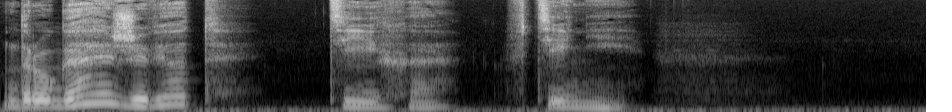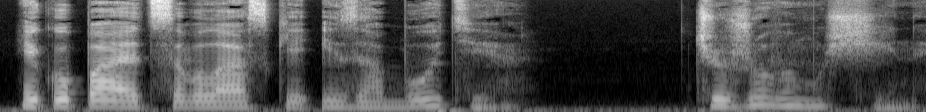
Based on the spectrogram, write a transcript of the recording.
Другая живет тихо, в тени, и купается в ласке и заботе чужого мужчины.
